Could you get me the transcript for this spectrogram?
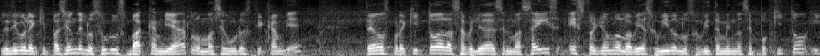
Les digo, la equipación de los Urus va a cambiar, lo más seguro es que cambie. Tenemos por aquí todas las habilidades en más 6. Esto yo no lo había subido, lo subí también hace poquito. Y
